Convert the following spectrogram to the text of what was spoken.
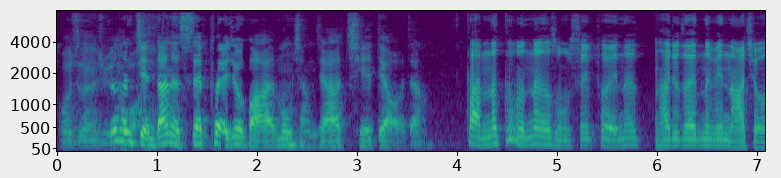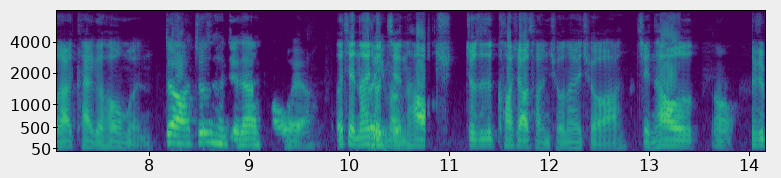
我真的觉得就很简单的 set play 就把梦想家切掉了，这样。但那根本那个什么 set play，那他就在那边拿球，他开个后门。对啊，就是很简单的跑位啊。而且那一球简浩就是胯下传球那一球啊，简浩哦就是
